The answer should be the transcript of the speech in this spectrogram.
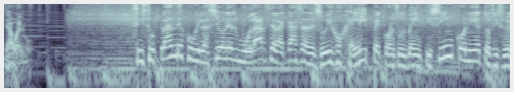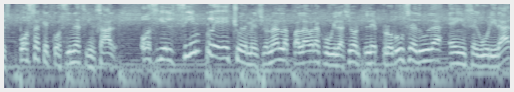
Ya vuelvo. Si su plan de jubilación es mudarse a la casa de su hijo Felipe con sus 25 nietos y su esposa que cocina sin sal, o si el simple hecho de mencionar la palabra jubilación le produce duda e inseguridad,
